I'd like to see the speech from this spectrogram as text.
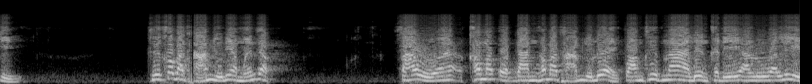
กิ คือเขามาถามอยู่เนี่ยเหมือนกับซาอุเขามากดดันเขามาถามอยู่เรื่อย ความคืบหน้าเรื่องคดีอารูวาลี่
